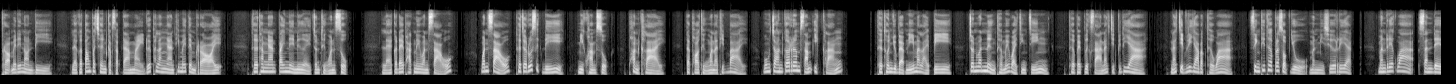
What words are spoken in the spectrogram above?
เพราะไม่ได้นอนดี แล้วก็ต้องเผชิญกับสัปดาห์ใหม่ด้วยพลังงานที่ไม่เต็มร้อย เธอทำงานไปเหนื่อยๆ จนถึงวันศุกร์และก็ได้พักในวันเสาร์วันเสาร์เธอจะรู้สึกดี มีความสุข ผ่อนคลาย แต่พอถึงวันอาทิตย์บ่าย วงจรก็เริ่มซ้ำอีกครั้ง เธอทนอยู่แบบนี้มาหลายปี จนวันหนึ่ง เธอไม่ไหวจริง ๆ เธอไปปรึกษานักจิตวิทยา นักจิตวิทยาบอกเธอว่า สิ่งที่เธอประสบอยู่มันมีชื่อเรียก มันเรียกว่า Sunday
